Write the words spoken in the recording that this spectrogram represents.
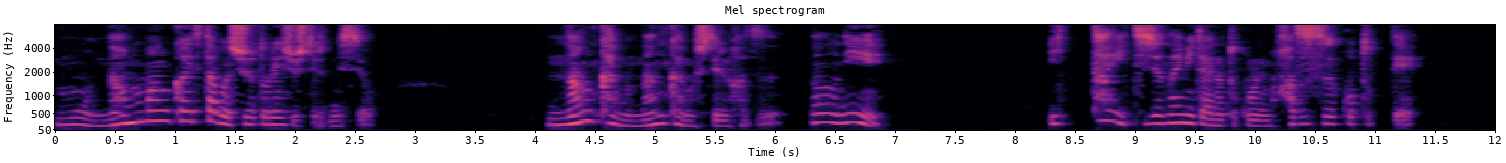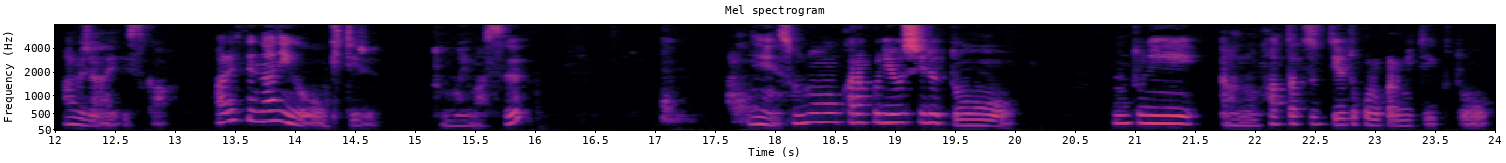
もう何万回で多分シュート練習してるんですよ。何回も何回もしてるはず。なのに、1対1じゃないみたいなところにも外すことってあるじゃないですか。あれって何が起きてると思います？ねそのからくりを知ると、本当に、あの、発達っていうところから見ていくと、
